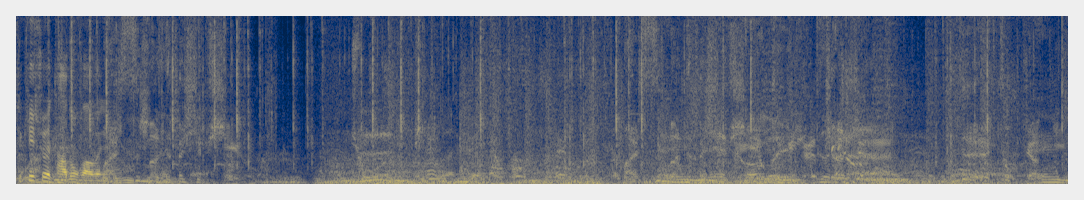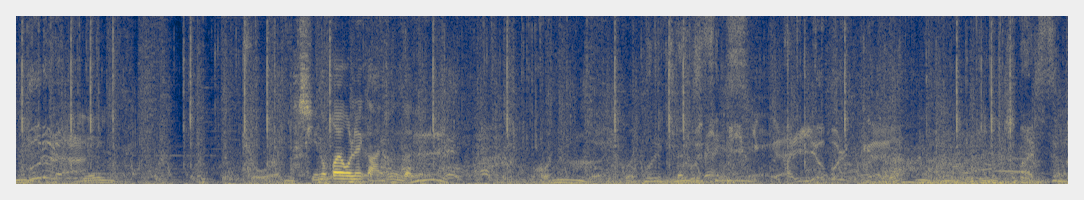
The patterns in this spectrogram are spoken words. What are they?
스킬쇼에 다 녹아 그냥 하십시오. 하십시오. 검을 이끌어라. 있네. 인오빠에 걸리니까 안 죽는다 보는 게곧 믿는 걸세. 말씀만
